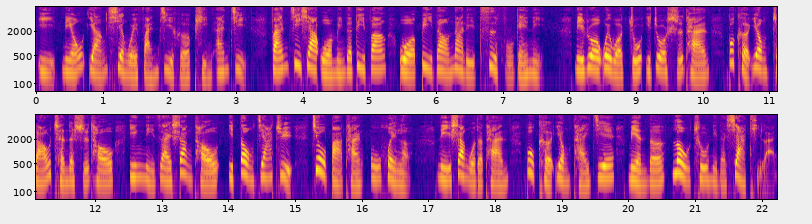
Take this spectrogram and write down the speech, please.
以牛羊献为燔祭和平安祭，凡记下我名的地方，我必到那里赐福给你。你若为我筑一座石坛，不可用凿成的石头，因你在上头一动家具，就把坛污秽了。你上我的坛，不可用台阶，免得露出你的下体来。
